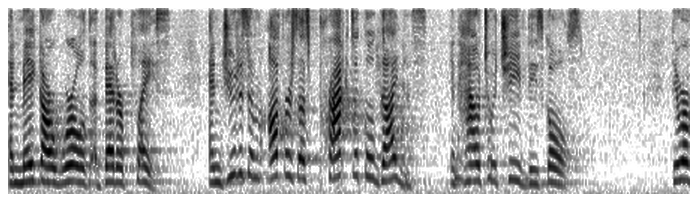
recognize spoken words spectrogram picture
and make our world a better place. And Judaism offers us practical guidance in how to achieve these goals. There are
